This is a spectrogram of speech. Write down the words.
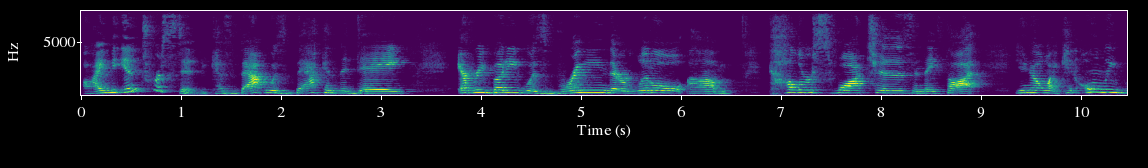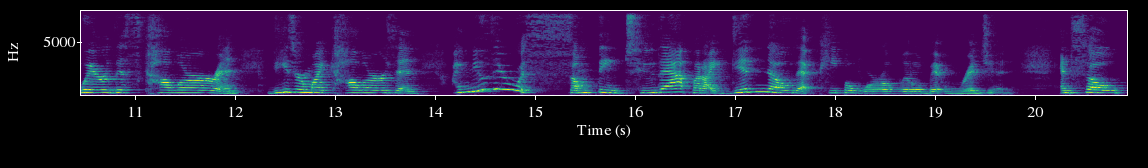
I'm interested because that was back in the day. Everybody was bringing their little um, color swatches and they thought, you know, I can only wear this color and these are my colors. And I knew there was something to that, but I did know that people were a little bit rigid. And so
